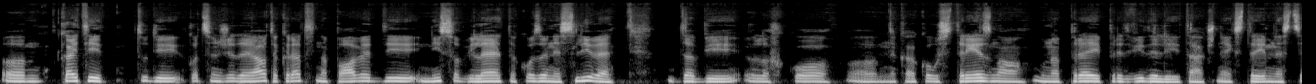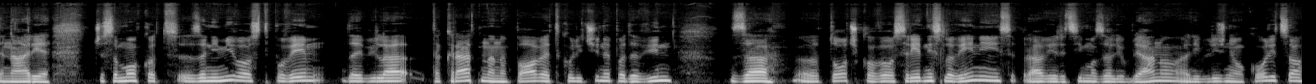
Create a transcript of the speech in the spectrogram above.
Um, Kaj ti tudi, kot sem že dejal, takrat napovedi niso bile tako zanesljive, da bi lahko um, nekako ustrezno vnaprej predvideli takšne ekstremne scenarije. Če samo kot zanimivost povem, da je bila takratna napoved količine padavin za uh, točko v osrednji Sloveniji, se pravi recimo za Ljubljano ali bližnjo okolico,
